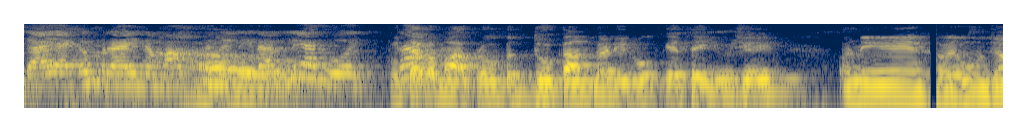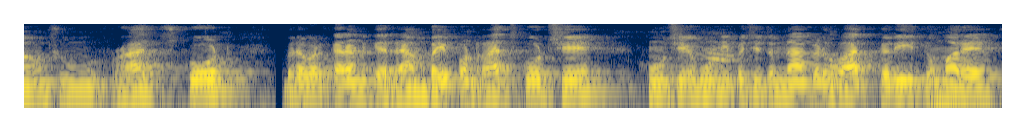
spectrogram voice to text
ડાયા ડમરાઈ ને માવતરને લીલા લેર હોય. તો ચાલો માં આપણું બધું કામ ગાડીનું ઓકે થઈ ગયું છે. અને હવે હું જાઉં છું રાજકોટ. બરાબર? કારણ કે રામભાઈ પણ રાજકોટ છે. હું છે હું ની પછી તમને આગળ વાત કરી. તો મારે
